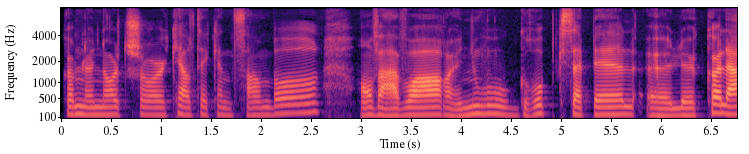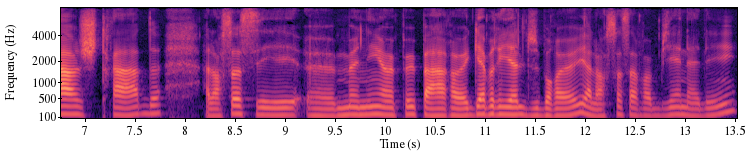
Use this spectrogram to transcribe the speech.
comme le North Shore Celtic Ensemble. On va avoir un nouveau groupe qui s'appelle euh, le Collage Trad. Alors ça, c'est euh, mené un peu par euh, Gabriel Dubreuil. Alors ça, ça va bien aller.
